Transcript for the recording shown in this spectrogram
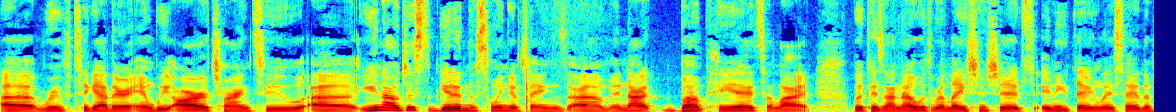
uh, roof together and we are trying to uh, you know just get in the swing of things um, and not bump heads a lot. Because I know with relationships anything they say the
